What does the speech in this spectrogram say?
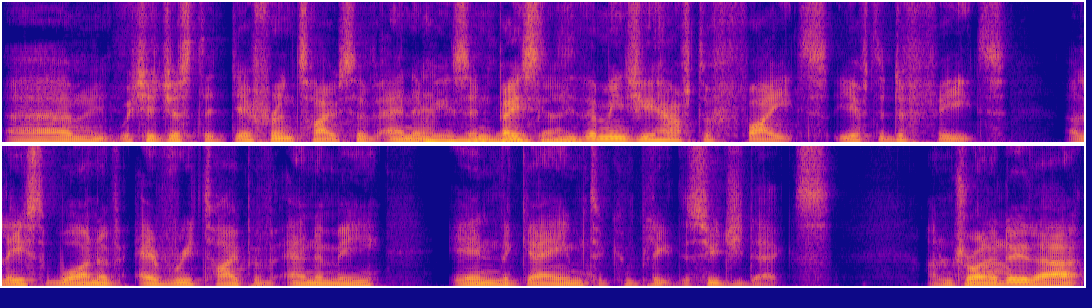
Um, which are just the different types of enemies, Enemies and basically that means you have to fight. You have to defeat at least one of every type of enemy in the game to complete the Suji Dex. I'm trying to do that.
